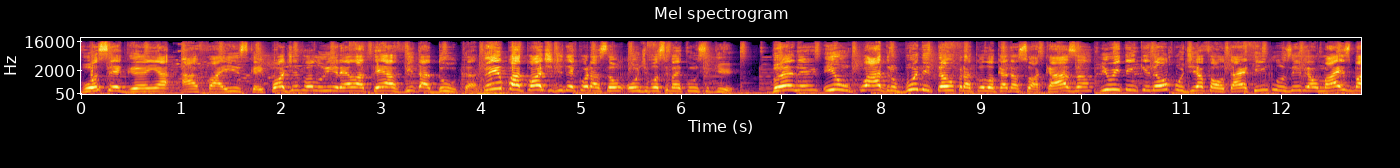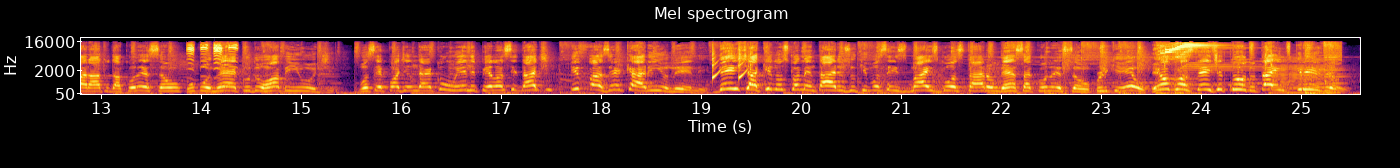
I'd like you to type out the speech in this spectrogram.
você ganha a faísca e pode evoluir ela até a vida adulta. Tem um pacote de decoração onde você vai conseguir banner e um quadro bonitão para colocar na sua casa. E o item que não podia faltar, que inclusive é o mais barato da coleção, o boneco do Robin Hood. Você pode andar com ele pela cidade e fazer carinho nele. Deixa aqui nos comentários o que vocês mais gostaram dessa coleção, porque eu, eu gostei de tudo, tá incrível!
